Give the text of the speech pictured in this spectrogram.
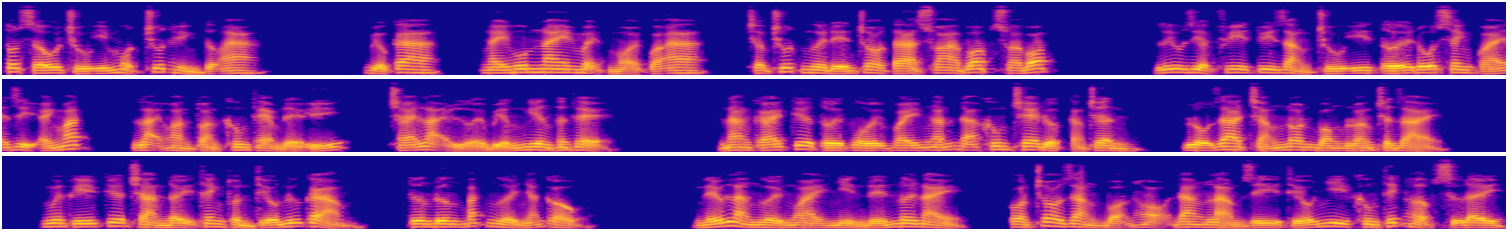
tốt xấu chú ý một chút hình tượng a. Biểu ca, ngày hôm nay mệt mỏi quá a, chậm chút ngươi đến cho ta xoa bóp xoa bóp. Lưu diệp phi tuy rằng chú ý tới đỗ xanh quái dị ánh mắt, lại hoàn toàn không thèm để ý, trái lại lười biếng nghiêng thân thể. Nàng cái kia tới gối váy ngắn đã không che được cẳng chân, lộ ra trắng non bóng loáng chân dài. Nguyên khí kia tràn đầy thanh thuần thiếu nữ cảm, tương đương bắt người nhãn cầu. Nếu là người ngoài nhìn đến nơi này, còn cho rằng bọn họ đang làm gì thiếu nhi không thích hợp sự đây.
